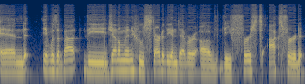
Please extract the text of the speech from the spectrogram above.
and it was about the gentleman who started the endeavor of the first Oxford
